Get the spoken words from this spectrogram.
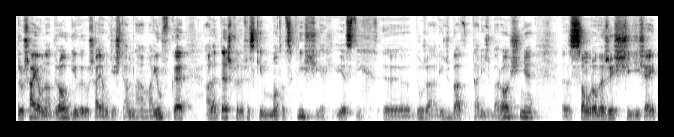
wyruszają na drogi, wyruszają gdzieś tam na majówkę, ale też przede wszystkim motocykliści. Jest ich y, duża liczba, ta liczba rośnie. Są rowerzyści dzisiaj.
